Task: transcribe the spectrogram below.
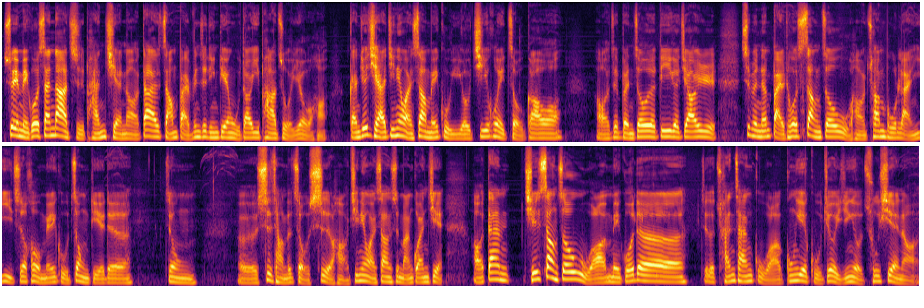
所以美国三大指盘前哦，大概涨百分之零点五到一趴左右哈，感觉起来今天晚上美股有机会走高哦，哦，这本周的第一个交易日是不是能摆脱上周五哈川普揽意之后美股重跌的这种？呃，市场的走势哈，今天晚上是蛮关键哦。但其实上周五啊，美国的这个传产股啊、工业股就已经有出现了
